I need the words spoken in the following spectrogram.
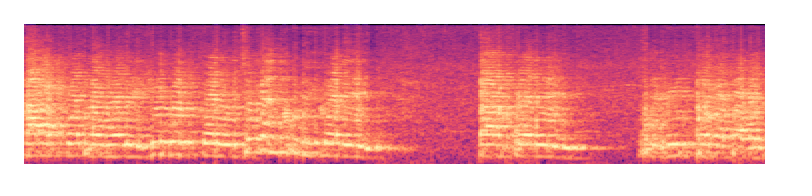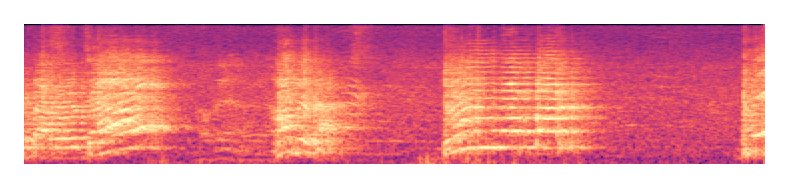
খারাপ কথা বলে গেবত করে চোখের করে, তারপরে সে মিথ্যা কথা বলে তার রোজা হবে না। দুই নম্বর যে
